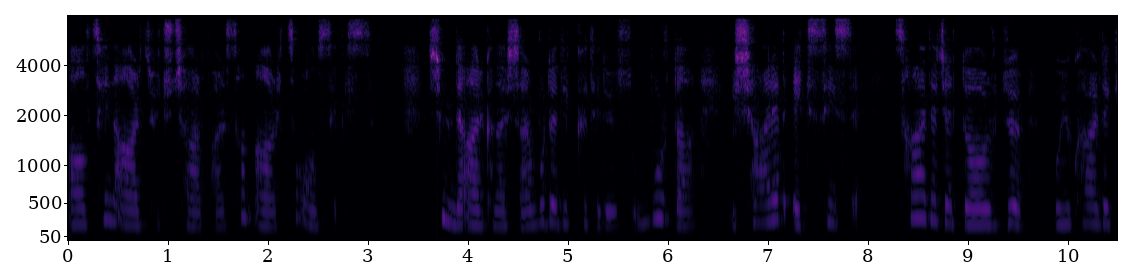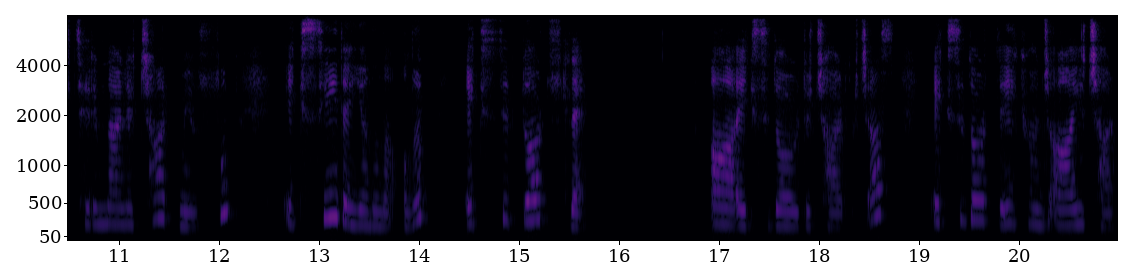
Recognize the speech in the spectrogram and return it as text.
6 ile artı 3'ü çarparsan artı 18. Şimdi arkadaşlar burada dikkat ediyorsun. Burada işaret eksi ise sadece 4'ü bu yukarıdaki terimlerle çarpmıyorsun. Eksiyi de yanına alıp eksi 4 ile a eksi 4'ü çarpacağız. Eksi 4 ile ilk önce a'yı çarp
